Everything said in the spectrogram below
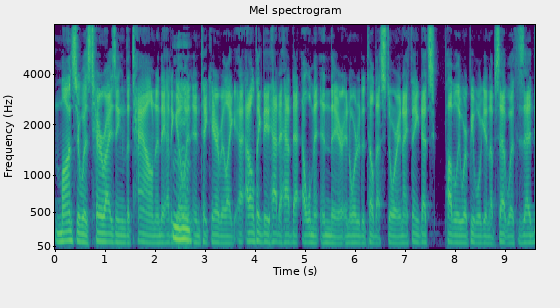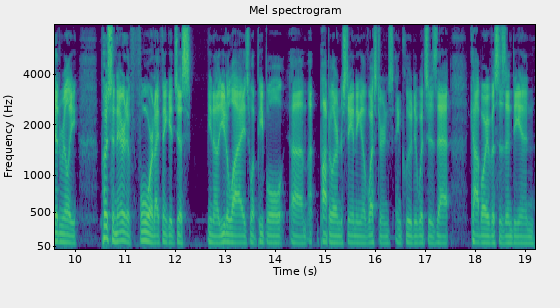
monster was terrorizing the town and they had to go mm-hmm. and, and, take care of it. Like I don't think they had to have that element in there in order to tell that story. And I think that's probably where people were getting upset with is that it didn't really push the narrative forward. I think it just you know utilize what people um, popular understanding of westerns included, which is that cowboy versus Indian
